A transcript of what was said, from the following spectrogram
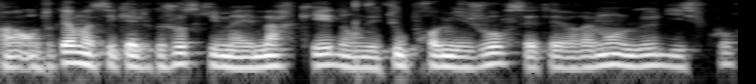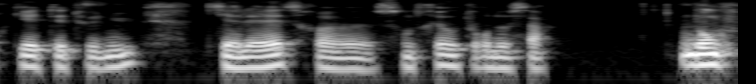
en tout cas, moi, c'est quelque chose qui m'avait marqué dans les tout premiers jours. C'était vraiment le discours qui été tenu, qui allait être euh, centré autour de ça. Donc,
